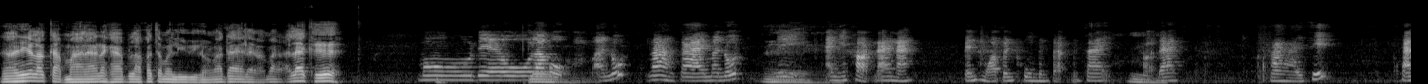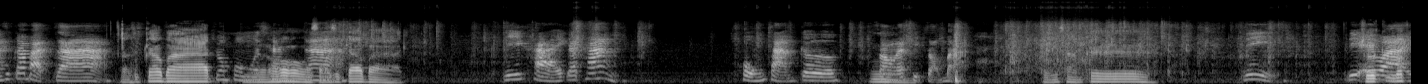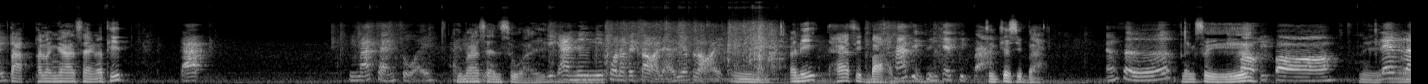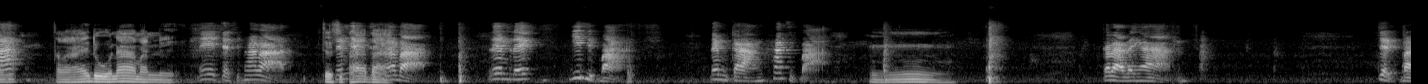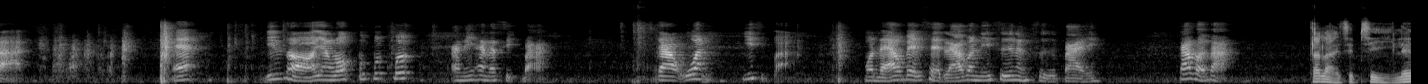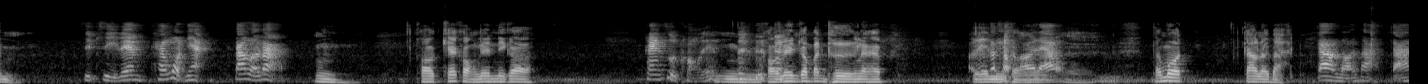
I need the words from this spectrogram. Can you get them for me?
อันนี้เรากลับมาแล้วนะครับ เราก็จะมารีวิวกันว่าได้อะไรมาบ้าง อันแรกคือ โมเดลระบบมนุษย์ร่างกายมนุษย์อืมนี่ อันนี้ถอดได้นะ เป็นหัวเป็นพุงเป็นแบบเป็นไส้อืมถอดได้ขายสิสามสิบเก้าบาทจ้าสามสิบเก้าบาท ช่วงโปรโมชั่นโอ้จ้าสามสิบเก้าบาท มีขายกระทั่งผงสามเกลออืมซองละสิบสองบาทถึงสามคือนี่ ชุดล DIY ดตักพลังงานแสงอาทิตย์กับ หิมะแสนสวยที่มาแสนสวย อีกอันนึงมีคนเอาไปต่อแล้วเรียบร้อย อืมอันนี้ห้าสิบบาทห้าสิบถึงเจ็ดสิบบาท ถึงเจ็ดสิบบาท หนังสือ หนังสือปีปอปีปอนี่เล่มละเอามาให้ดูหน้ามันนี่ นี่เจ็ดสิบห้าบาทเจ็ดสิบห้าบาทเล่มใหญ่75บาท เล่มเล็กยี่สิบบาท เล่มกลางห้าสิบบาท อืม กระดาษรายงานเจ็ดบาท และดินสอยังลบปึ๊กปึ๊กปึ๊ก อันนี้อันละสิบบาท กาวอ้วนยี่สิบบาท หมดแล้วเบ็ดเสร็จแล้ววันนี้ซื้อหนังสือไปเก้าร้อยบาทเท่าไหร่สิบสี่เล่มสิบสี่เล่มทั้งหมดเนี่ยเก้าร้อยบาท อืมพอแค่ของเล่นนี่ก็ แพงสุดของเล่น อืมของเล่นก็บันเทิงแล้วครับของเล่นก็สองร้อยแล้วเออทั้งหมดเก้าร้อยบาทเก้าร้อยบาทจ้า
